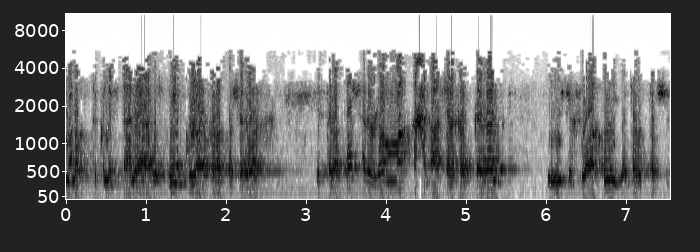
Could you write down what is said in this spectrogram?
منصة كنيسه عليها رسمين كل واحد 13 ورقة. ال 13 اللي هم 11 كوكبا يوسف وأخوه يبقى 13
